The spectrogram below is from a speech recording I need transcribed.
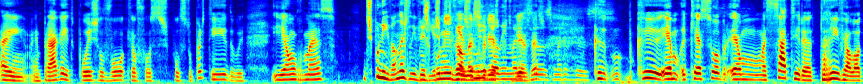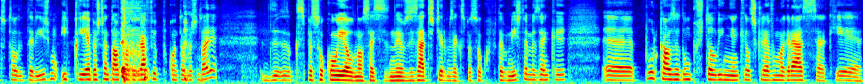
em, em Praga, e depois levou a que ele fosse expulso do partido. E, e é um romance Disponível nas livrarias Disponível portuguesas. nas livrarias portuguesas. maravilhoso, maravilhoso. que, que, é, que é sobre é uma sátira terrível ao totalitarismo e que é bastante autobiográfico porque conta uma história de, que se passou com ele, não sei se nem os exatos termos é que se passou com o protagonista, mas em que uh, por causa de um postalinho em que ele escreve uma graça que é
